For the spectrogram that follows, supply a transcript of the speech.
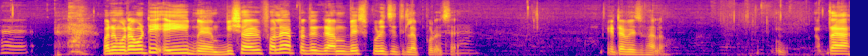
হ্যাঁ। মানে মোটামুটি এই বিষয়ের ফলে আপনাদের গ্রাম বেশ পরিচিতি লাভ করেছে। এটা বেশ ভালো। তা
